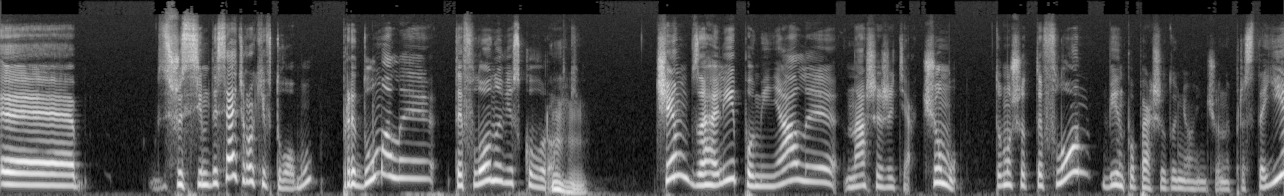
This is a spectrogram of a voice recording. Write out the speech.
Е, щось 70 років тому придумали тефлонові сковородки. Угу. Чим взагалі поміняли наше життя? Чому? Тому що тефлон, він, по-перше, до нього нічого не пристає,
